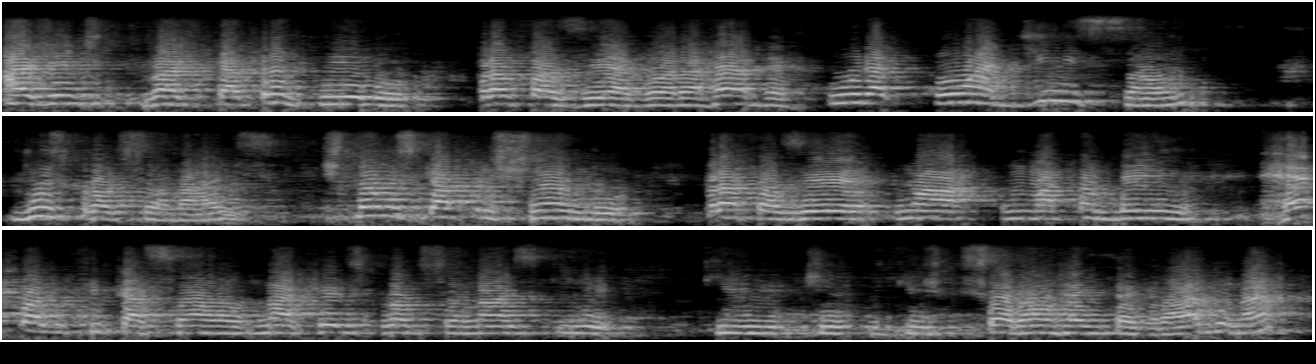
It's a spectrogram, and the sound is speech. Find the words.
a gente vai ficar tranquilo para fazer agora a reabertura com a admissão dos profissionais, estamos caprichando para fazer uma, uma também requalificação naqueles profissionais que que, que, que serão reintegrados, né?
